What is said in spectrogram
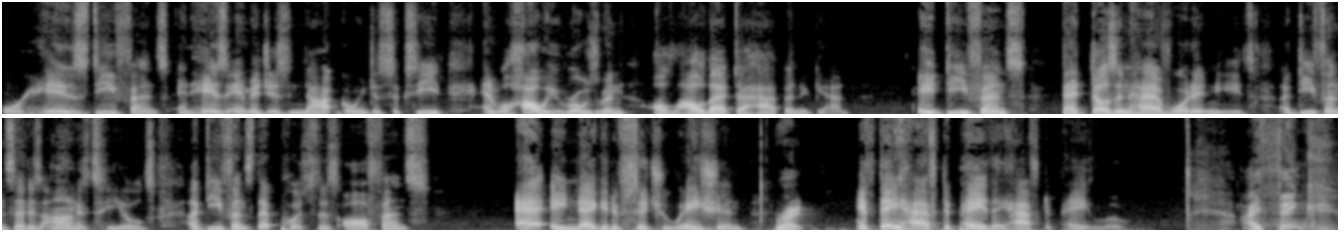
or his defense and his image is not going to succeed. And will Howie Roseman allow that to happen again? A defense that doesn't have what it needs, a defense that is on its heels, a defense that puts this offense at a negative situation. right. If they have to pay, they have to pay, Lou. I think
